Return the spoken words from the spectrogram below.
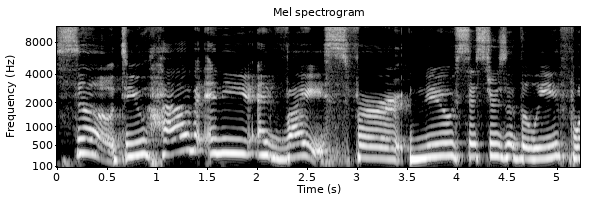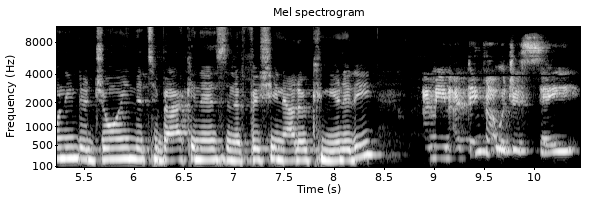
So, do you have any advice for new Sisters of the Leaf wanting to join the tobacconist and aficionado community? I mean, I think I would just say,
